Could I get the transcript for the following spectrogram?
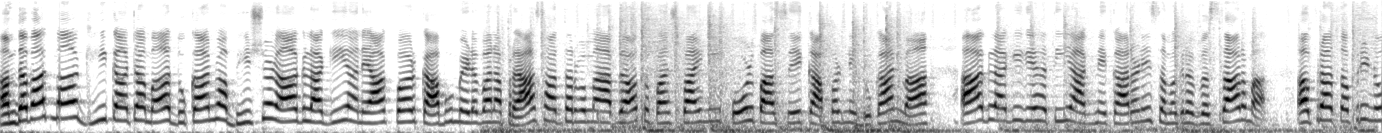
અમદાવાદમાં ઘી કાંટામાં દુકાનમાં ભીષણ આગ લાગી અને આગ પર કાબુ મેળવવાના પ્રયાસ હાથ ધરવામાં આવ્યા. તો પંચભાઈની પોળ પાસે કાપડની દુકાનમાં આગ લાગી ગઈ હતી. આગને કારણે સમગ્ર વિસ્તારમાં અફરાતફરીનો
